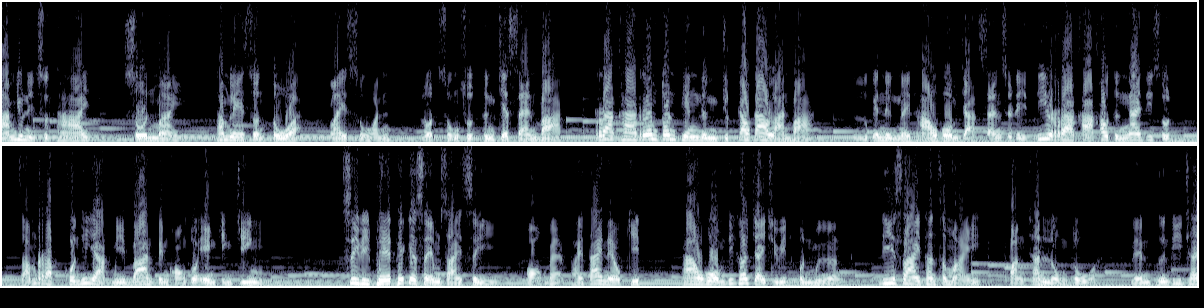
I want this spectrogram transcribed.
3 ยูนิตสุดท้าย โซนใหม่ ทำเลส่วนตัวใกล้สวน ลดสูงสุดถึง 700,000 บาท ราคาเริ่มต้นเพียง 1.99 ล้านบาทถือเป็นหนึ่งในทาวน์โฮมจากแสนสิริที่ราคาเข้าถึงง่ายที่สุดสำหรับคนที่อยากมีบ้านเป็นของตัวเองจริงๆสิริเพชรเพชรเกษมสาย 4 ออกแบบภายใต้แนวคิด ทาวน์โฮมที่เข้าใจชีวิตคนเมือง ดีไซน์ทันสมัย ฟังก์ชันลงตัว เน้นพื้นที่ใช้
